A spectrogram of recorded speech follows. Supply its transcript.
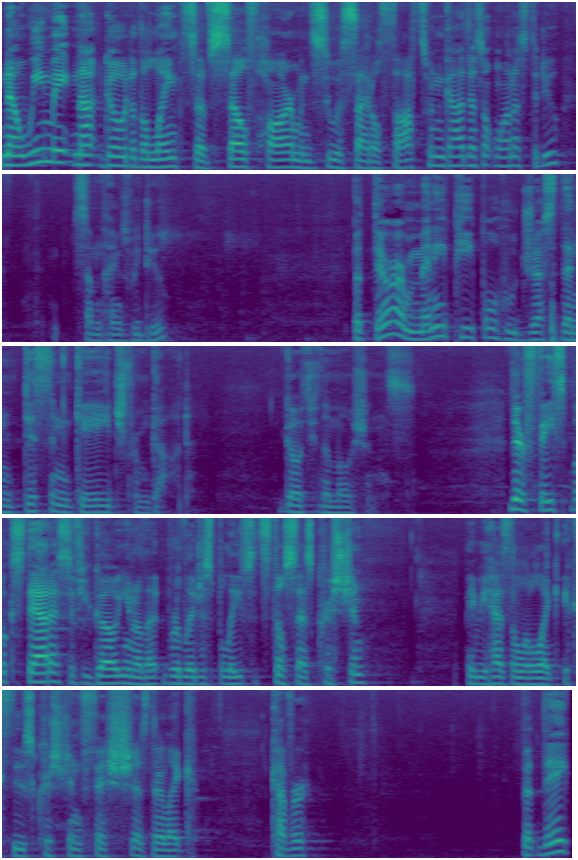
Now, we may not go to the lengths of self harm and suicidal thoughts when God doesn't want us to do. Sometimes we do. But there are many people who just then disengage from God, go through the motions. Their Facebook status, if you go, you know, that religious beliefs, it still says Christian. Maybe has the little like ichthus Christian fish as their like cover. But they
